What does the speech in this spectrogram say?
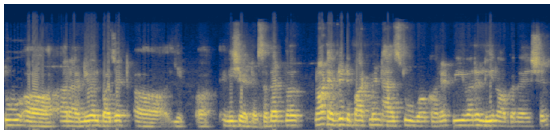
to uh, our annual budget uh, uh, initiative, so that the, not every department has to work on it. We were a lean organization,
